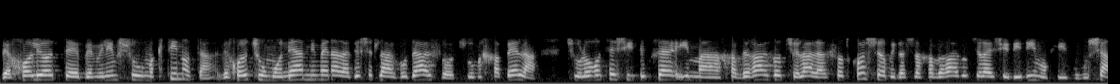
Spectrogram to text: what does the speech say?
זה יכול להיות uh, במילים שהוא מקטין אותה, זה יכול להיות שהוא מונע ממנה לגשת לעבודה הזאת, שהוא מחבל לה, שהוא לא רוצה שהיא תצא עם החברה הזאת שלה לעשות כושר בגלל שלחברה הזאת שלה יש ידידים או כי היא גרושה.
